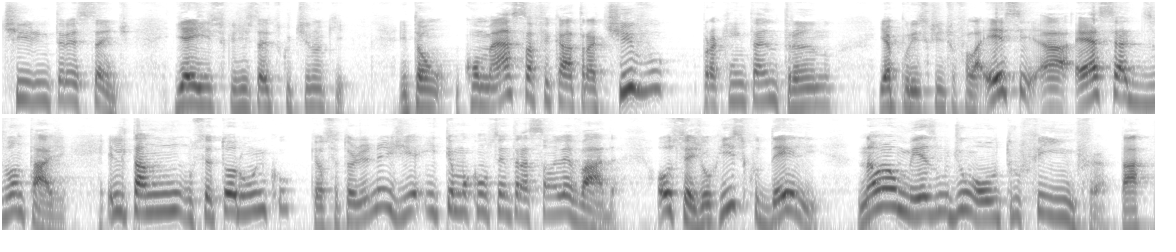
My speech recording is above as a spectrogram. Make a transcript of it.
tiro interessante. E é isso que a gente está discutindo aqui. Então, começa a ficar atrativo para quem está entrando, e é por isso que a gente vai falar. Esse, a, essa é a desvantagem. Ele está num setor único, que é o setor de energia, e tem uma concentração elevada. Ou seja, o risco dele não é o mesmo de um outro FII infra, tá?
